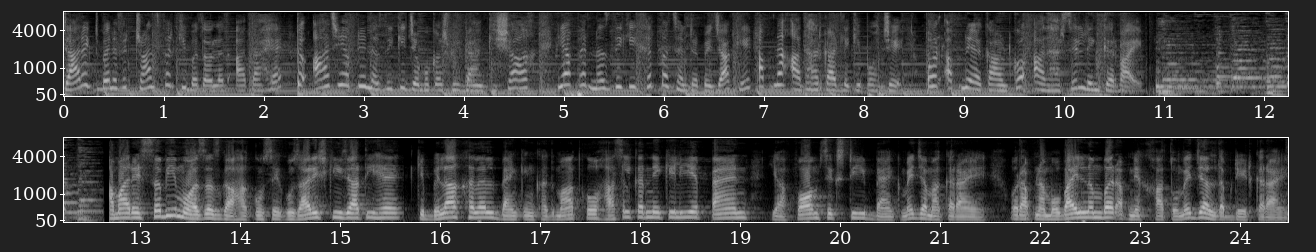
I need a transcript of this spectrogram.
डायरेक्ट बेनिफिट ट्रांसफ़र की बदौलत आता है तो आज ही अपने नजदीकी जम्मू कश्मीर बैंक की शाख या फिर नजदीकी खिदमत सेंटर पे जाके अपना आधार कार्ड लेके पहुँचे और अपने अकाउंट को आधार से लिंक करवाए। हमारे सभी मुआजस ग्राहकों से गुजारिश की जाती है कि बिला खलल बैंकिंग खदमात को हासिल करने के लिए पैन या फॉर्म 60 बैंक में जमा कराएँ और अपना मोबाइल नंबर अपने खातों में जल्द अपडेट कराएँ।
